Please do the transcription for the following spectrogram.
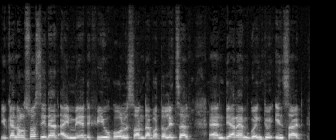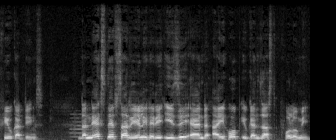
You can also see that I made few holes on the bottle itself and there I am going to insert few cuttings. The next steps are really very easy and I hope you can just follow me.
